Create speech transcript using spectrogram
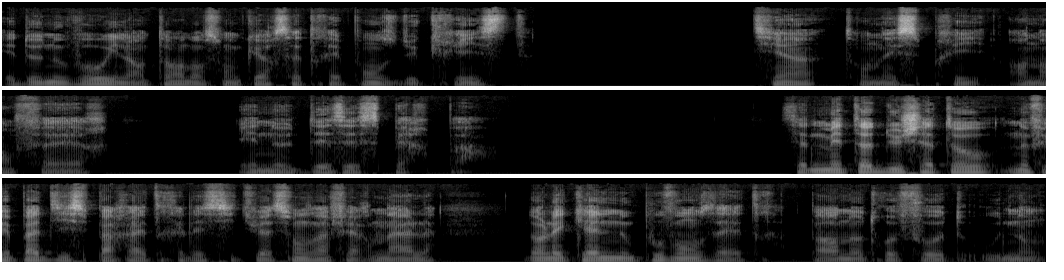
Et de nouveau il entend dans son cœur cette réponse du Christ. Tiens ton esprit en enfer et ne désespère pas. Cette méthode du château ne fait pas disparaître les situations infernales dans lesquelles nous pouvons être, par notre faute ou non,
